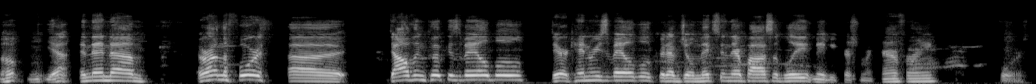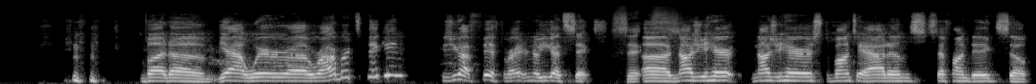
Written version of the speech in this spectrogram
Oh, yeah. And then um, around the fourth, uh, Dalvin Cook is available. Derrick Henry's available. Could have Joe Mixon there possibly. Maybe Christian McCaffrey. Of course. but um, yeah, where uh, Robert's picking because you got fifth, right? Or no, you got sixth. Six. Uh, Najee, Har- Najee Harris, Davante Adams, Stefon Diggs. So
